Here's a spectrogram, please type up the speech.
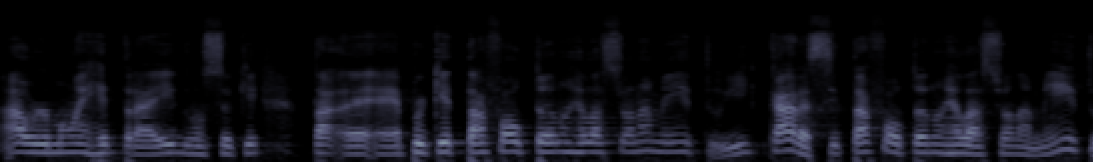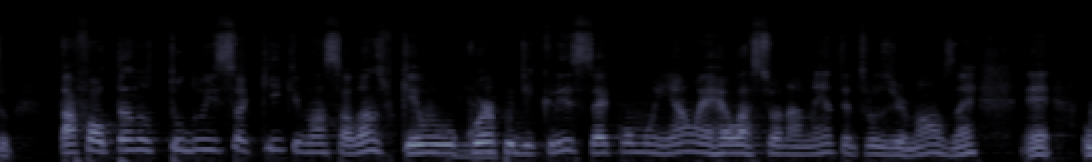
Ah, o irmão é retraído, não sei o quê. Tá, é, é porque está faltando relacionamento. E, cara, se está faltando relacionamento, Tá faltando tudo isso aqui que nós falamos, porque o é. corpo de Cristo é comunhão, é relacionamento entre os irmãos, né? É, o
